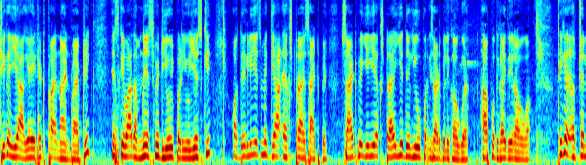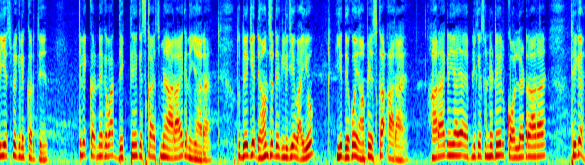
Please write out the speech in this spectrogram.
ठीक है, ये आ गया eight eight five nine five ठीक। इसके बाद हमने इसमें डी ओ पड़ी हुई है इसकी। और देख लीजिए इसमें क्या एक्स्ट्रा है साइड पे। साइड पे ये ये एक्स्ट्रा है, ये देखिए ऊपर की साइड पे लिखा हुआ है। आपको दिखाई दे रहा होगा। ठीक है, अब चलिए इस पर क्लिक करते हैं। क्लिक करने के बाद देखते हैं कि इसका इसमें आ रहा है कि नहीं आ रहा है। तो देखिए, ध्यान से देख लीजिए भाइयों, ये देखो यहाँ पर इसका आ रहा है। आ रहा है कि नहीं आया? एप्लीकेशन डिटेल कॉल लेटर आ रहा है। ठीक है?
